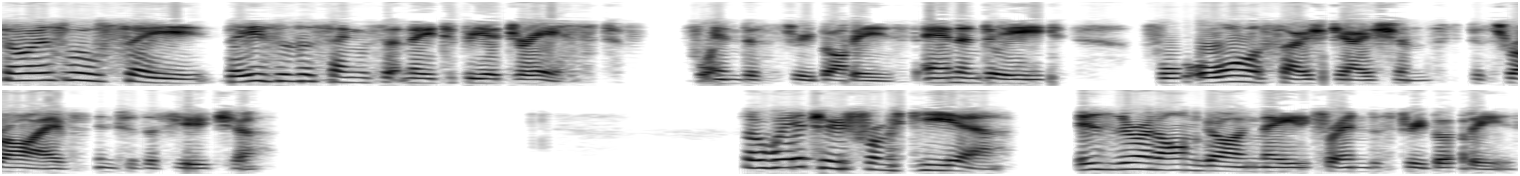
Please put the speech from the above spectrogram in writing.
So as we'll see, these are the things that need to be addressed for industry bodies and indeed for all associations to thrive into the future. So where to from here? Is there an ongoing need for industry bodies?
